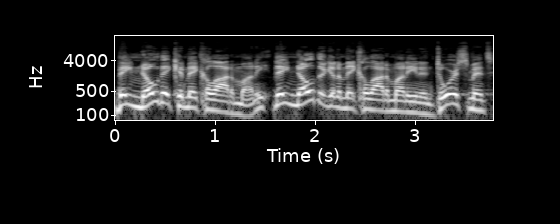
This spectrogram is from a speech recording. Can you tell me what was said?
They know they can make a lot of money. They know they're going to make a lot of money in endorsements.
